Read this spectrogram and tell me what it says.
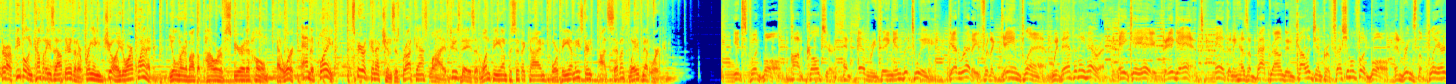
There are people and companies out there that are bringing joy to our planet. You'll learn about the power of spirit at home, at work, and at play. Spirit Connections is broadcast live Tuesdays at 1 p.m. Pacific Time, 4 p.m. Eastern on Seventh Wave Network. It's football, pop culture, and everything in between. Get ready for the game plan with Anthony Herron, aka Big Ant. Anthony has a background in college and professional football and brings the player,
